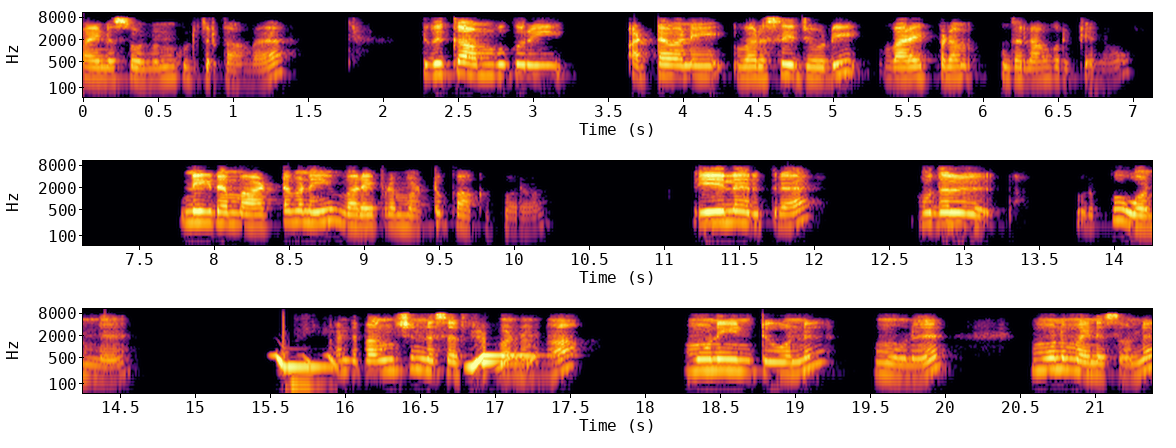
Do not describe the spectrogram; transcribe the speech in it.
minus ஒன்றுன்னு கொடுத்துருக்காங்க. இதுக்கு அம்புக்குறி அட்டவணை வரிசை ஜோடி வரைபடம் இதெல்லாம் குறிக்கணும். இன்னைக்கு நம்ம அட்டவணையும் வரைபடம் மட்டும் பார்க்க போறோம். ஏல இருக்கிற முதல் உறுப்பு ஒன்று அந்த ஃபங்க்ஷன்ல சப்ஸ்ட் பண்ணோம்னா மூணு இன்ட்டு ஒன்று மூணு. மூணு மைனஸ் ஒன்று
